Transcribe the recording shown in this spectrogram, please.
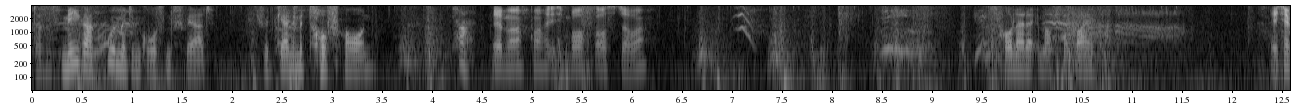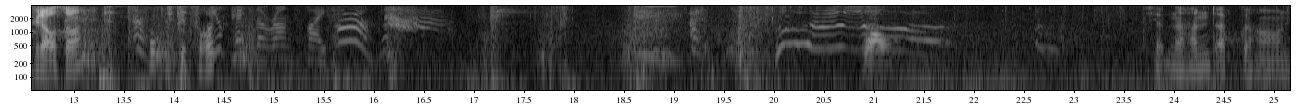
Das ist mega cool mit dem großen Schwert. Ich würde gerne mit draufhauen. ja, mach, mach. Ich brauche Ausdauer. Ich hau leider immer vorbei. Ich habe wieder Ausdauer. Gut, ich gehe zurück. Wow. Ich habe eine Hand abgehauen.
